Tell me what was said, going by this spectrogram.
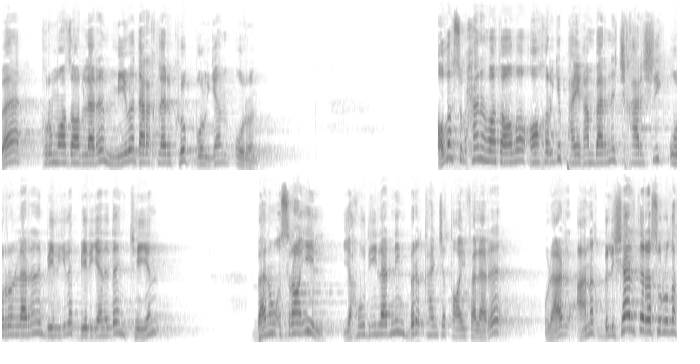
va qurmozorlari meva daraxtlari ko'p bo'lgan o'rin. Alloh subhanava taolo oxirgi payg'ambarni chiqarishlik o'rinlarini belgilab berganidan keyin banu isroil yahudiylarning bir qancha toifalari ular aniq bilishardi rasululloh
